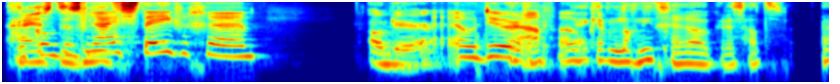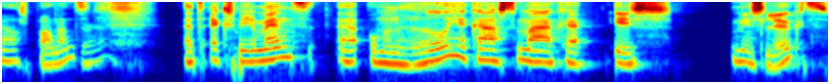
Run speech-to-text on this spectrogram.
Er hij is komt dus een vrij niet... stevige Odeur. odeur af ook. Ik heb hem nog niet geroken, dus dat is wel spannend. Het experiment eh, om een rode kaas te maken is mislukt.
